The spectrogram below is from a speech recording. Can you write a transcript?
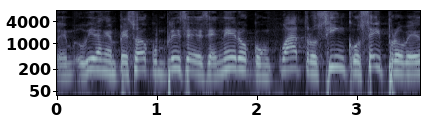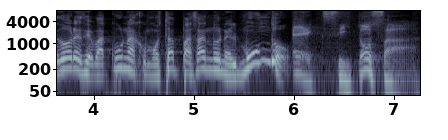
Em, hubieran empezado a cumplirse desde enero con cuatro, cinco, seis proveedores de vacunas como está pasando en el mundo. Exitosa.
